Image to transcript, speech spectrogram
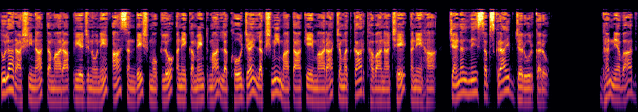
તુલા રાશિના તમારા પ્રિયજનોને આ સંદેશ મોકલો અને કમેન્ટમાં લખો, જય લક્ષ્મી માતા કે મારા ચમત્કાર થવાના છે અને હા, ચેનલને સબસ્ક્રાઇબ જરૂર કરો. ધન્યવાદ.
